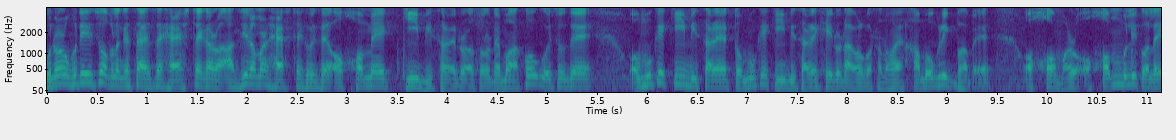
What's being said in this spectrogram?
পুনৰ আহিছোঁ আপোনালোকে চাই আছে হেছটেগ আৰু আজিৰ আমাৰ হেছটেগ হৈছে অসমে কি বিচাৰে দৰাচলতে। মই আকৌ কৈছোঁ যে অমুকে কি বিচাৰে তমুকে কি বিচাৰে সেইটো ডাঙৰ কথা নহয়। সামগ্ৰিকভাৱে অসম আৰু অসম বুলি ক'লে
